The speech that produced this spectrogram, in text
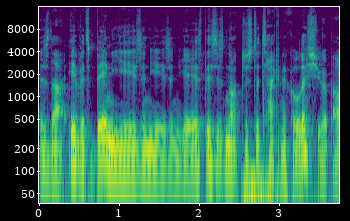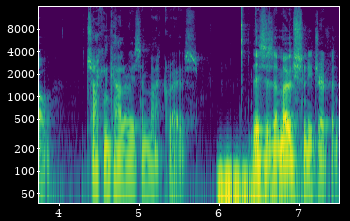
is that if it's been years and years and years, this is not just a technical issue about tracking calories and macros. This is emotionally driven.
